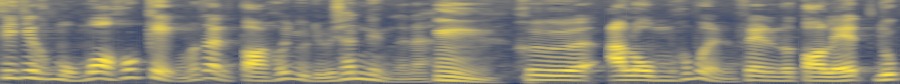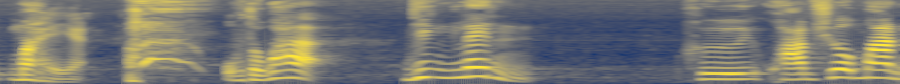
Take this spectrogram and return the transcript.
จริงๆผมมองเขาเก่งมาตั้งแต่ตอนเขาอยู่ดิวิชั่นหนึ่งอะนะอืมคืออารมณ์เขาเหมือนเฟรนโดตอเลสยุคใหม่อะโอ้แต่ว่ายิ่งเล่นคือความเชื่อมั่น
